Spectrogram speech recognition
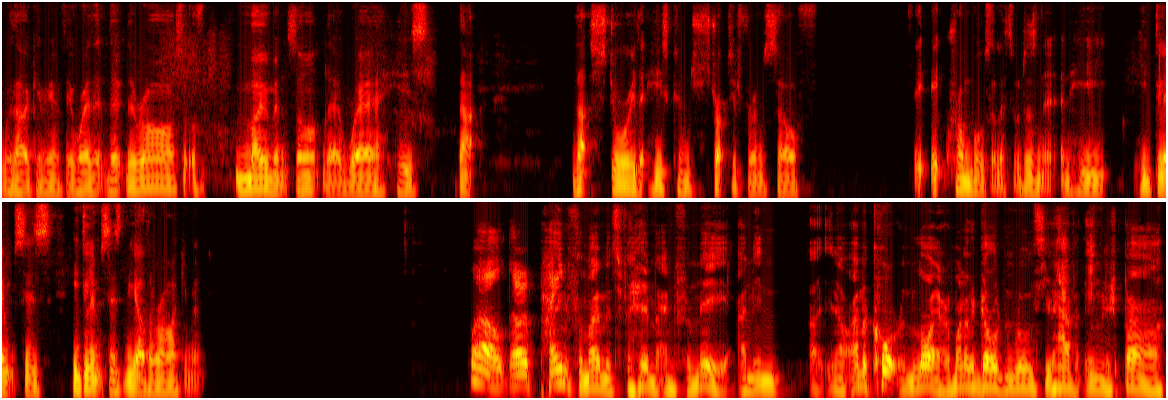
without giving anything away, that there, are sort of moments, aren't there, where his that that story that he's constructed for himself, it, it crumbles a little, doesn't it? And he he glimpses he glimpses the other argument. Well, there are painful moments for him and for me. I mean, uh, you know, I'm a courtroom lawyer, and one of the golden rules you have at the English bar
